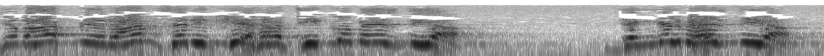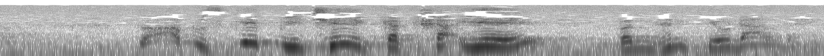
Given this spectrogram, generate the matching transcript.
जब आपने राम सरीखे हाथी को बेच दिया, जंगल भेज दिया तो अब उसके पीछे कक्षा ये बंधन क्यों डाल रहे हैं?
